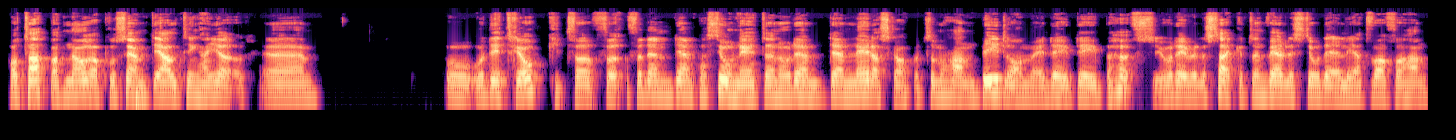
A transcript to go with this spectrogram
har tappat några procent i allting han gör. Eh, och, och det är tråkigt för, för, för den, den personligheten och den, den ledarskapet som han bidrar med, det, det behövs ju. Och det är väl säkert en väldigt stor del i att varför han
